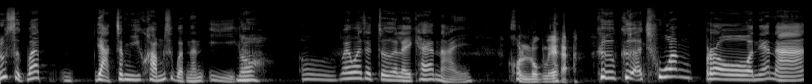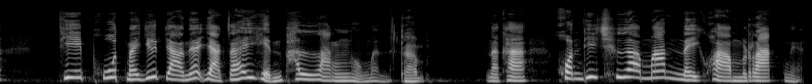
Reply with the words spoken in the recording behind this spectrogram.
รู้สึกว่าอยากจะมีความรู้สึกแบบนั้นอีกเนาะเออไม่ว่าจะเจออะไรแค่ไหนขนลุกเลยอะคือคือช่วงโปรเนี่ยนะ ที่พูดมายืดยาวเนี่ยอยากจะให้เห็นพลังของมันครับนะคะ คนที่เชื่อมั่นในความรักเนี่ย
